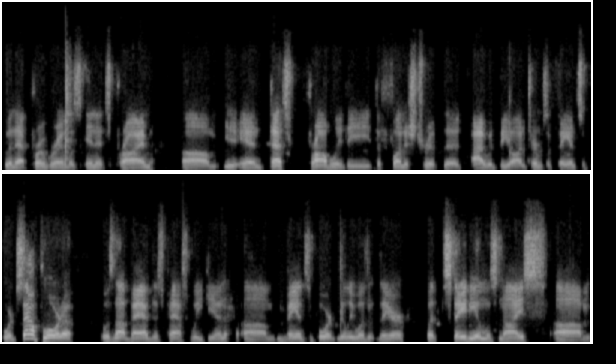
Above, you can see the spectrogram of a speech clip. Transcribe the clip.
when that program was in its prime, um, and that's probably the the funnest trip that I would be on in terms of fan support. South Florida was not bad this past weekend. Um, mm-hmm. fan support really wasn't there, but stadium was nice. Um,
